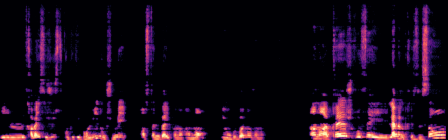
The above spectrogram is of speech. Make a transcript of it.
et le travail, c'est juste compliqué pour lui. Donc je mets en stand-by pendant 1 an et on revoit dans 1 an. 1 an après, je refais la même prise de sang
